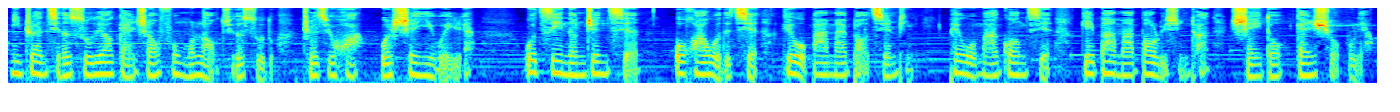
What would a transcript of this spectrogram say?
你赚钱的速度要赶上父母老去的速度，这句话我深以为然。我自己能挣钱，我花我的钱给我爸买保健品，陪我妈逛街，给爸妈报旅行团，谁都干涉不了。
